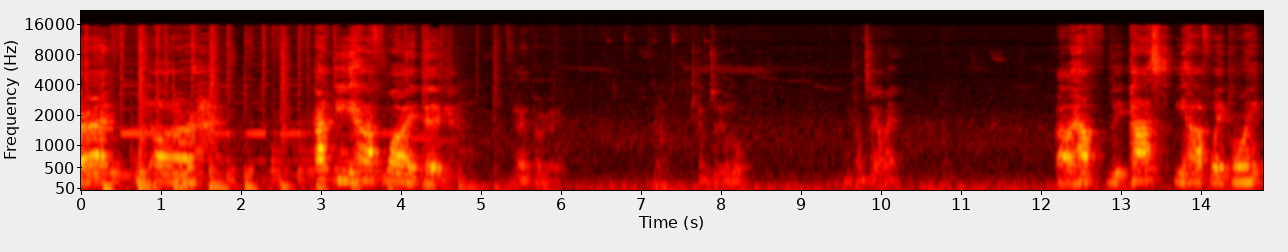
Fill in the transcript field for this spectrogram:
All right, we are at the halfway pig. Hey, piggy. Come say hello. You come say hi. Uh, half the past the halfway point,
